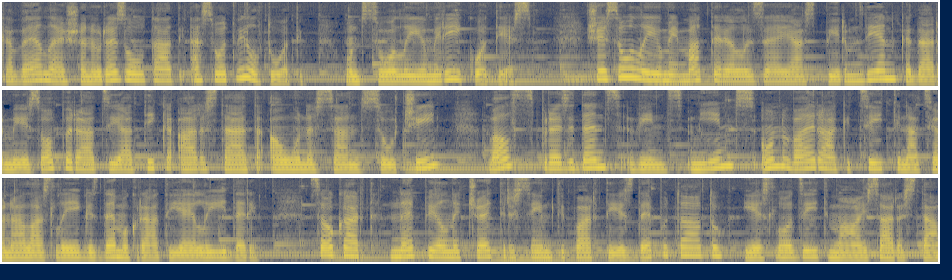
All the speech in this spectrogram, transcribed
ka vēlēšanu rezultāti esot viltoti un solījumi rīkoties. Šie solījumi materializējās pirmdien, kad armijas operācijā tika arestēta Auna San Suči, valsts prezidents Vins Mīns un vairāki citi Nacionālās līgas demokrātijai līderi. Savukārt nepilni 400 partijas deputātu ieslodzīti mājas arestā.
